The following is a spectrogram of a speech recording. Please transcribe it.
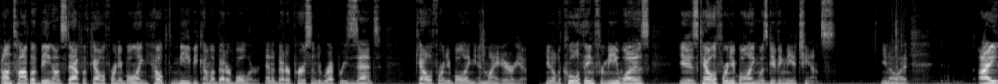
on top of being on staff with California Bowling, helped me become a better bowler and a better person to represent California bowling in my area. You know, the cool thing for me was, is California bowling was giving me a chance. You know, I, I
